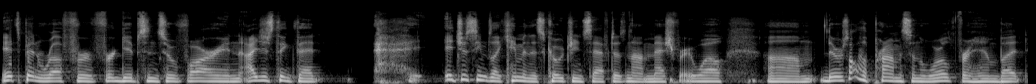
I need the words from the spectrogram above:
it's been rough for for Gibson so far and I just think that it just seems like him and this coaching staff does not mesh very well. Um, there's all the promise in the world for him, but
